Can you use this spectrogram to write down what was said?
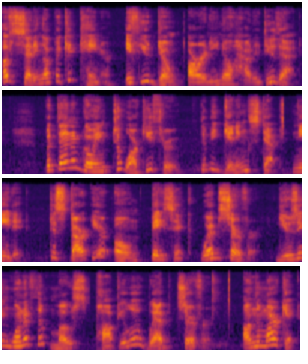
of setting up a container if you don't already know how to do that. But then I'm going to walk you through the beginning steps needed to start your own basic web server using one of the most popular web server on the market,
